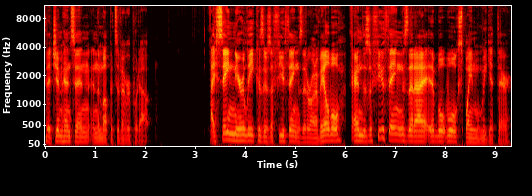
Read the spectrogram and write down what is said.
that Jim Henson and the Muppets have ever put out. I say nearly because there's a few things that are unavailable, and there's a few things that I will we'll explain when we get there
